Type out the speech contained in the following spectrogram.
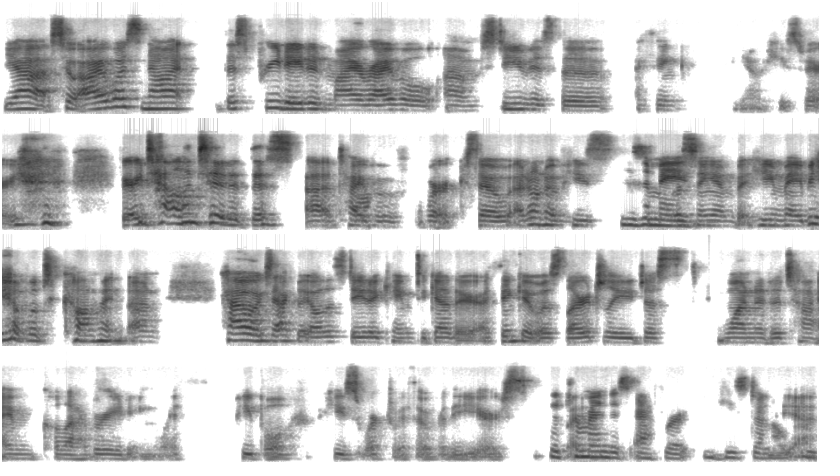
Yeah, so I was not, this predated my arrival. Um, Steve is the, I think, you know, he's very, very talented at this uh, type of work. So I don't know if he's, he's amazing, listening, but he may be able to comment on how exactly all this data came together. I think it was largely just one at a time collaborating with people he's worked with over the years. The but, tremendous effort. He's done yeah. he's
